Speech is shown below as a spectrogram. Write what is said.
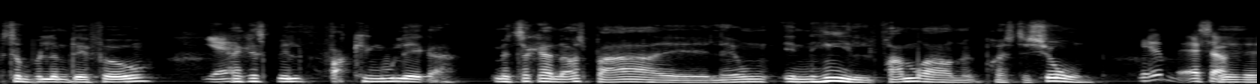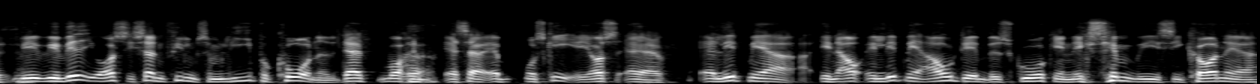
som Willem Dafoe. Ja, Han kan spille fucking ulækker, men så kan han også bare øh, lave en, en helt fremragende præstation. Jamen, altså, øh, vi, vi ved jo også i sådan en film som Lige på kornet, der, hvor han Ja. altså, er, måske også er, er lidt mere, en, af, en lidt mere afdæmpet skurk end eksempelvis i Con Air,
